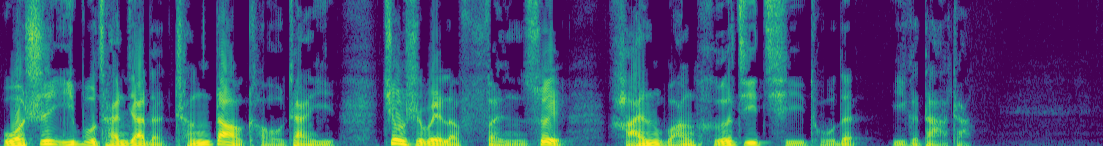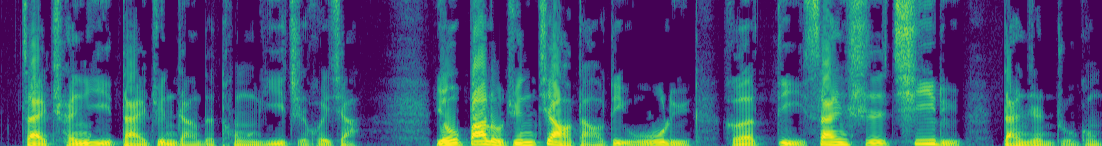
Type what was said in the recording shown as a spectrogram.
我师一部参加的城道口战役，就是为了粉碎韩王合击企图的一个大仗。在陈毅代军长的统一指挥下，由八路军教导第五旅和第三师七旅担任主攻，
